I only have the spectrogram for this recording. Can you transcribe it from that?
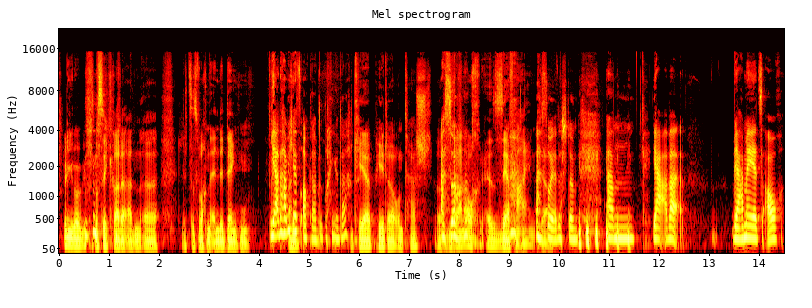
Entschuldigung, das muss ich gerade an äh, letztes Wochenende denken. Ja, da habe ich jetzt auch gerade dran gedacht. Ikea, Peter und Tasch äh, so. waren auch äh, sehr vereint. Ach so, ja, ja das stimmt. ähm, ja, aber wir haben ja jetzt auch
